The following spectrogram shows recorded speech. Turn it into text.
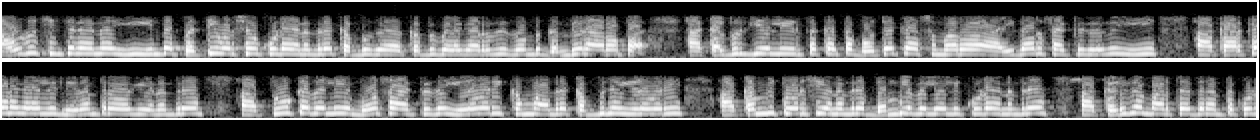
ಹೌದು ಚಿಂತನೆಯನ್ನ ಈ ಹಿಂದೆ ಪ್ರತಿ ವರ್ಷವೂ ಕೂಡ ಏನಂದ್ರೆ ಕಬ್ಬು ಕಬ್ಬು ಬೆಳೆಗಾರರು ಇದೊಂದು ಗಂಭೀರ ಆರೋಪ. ಆ ಕಲಬುರಗಿಯಲ್ಲಿ ಇರ್ತಕ್ಕಂಥ ಬಹುತೇಕ ಸುಮಾರು ಐದಾರು ಫ್ಯಾಕ್ಟರಿಗಳಿವೆ ಈ ಆ ಕಾರ್ಖಾನೆಗಳಲ್ಲಿ ನಿರಂತರವಾಗಿ ಏನಂದ್ರೆ ಆ ತೂಕದಲ್ಲಿ ಮೋಸ ಆಗ್ತಿದೆ. ಇಳುವರಿ ಕಮ್ಮಿ ಅಂದ್ರೆ ಕಬ್ಬಿನ ಇಳುವರಿ ಆ ಕಮ್ಮಿ ತೋರಿಸಿ ಏನಂದ್ರೆ ಬೆಂಬಲ ಬೆಲೆಯಲ್ಲಿ ಕೂಡ ಏನಂದ್ರೆ ಆ ಕಡಿಮೆ ಮಾಡ್ತಾ ಇದ್ದಾರೆ ಅಂತ ಕೂಡ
